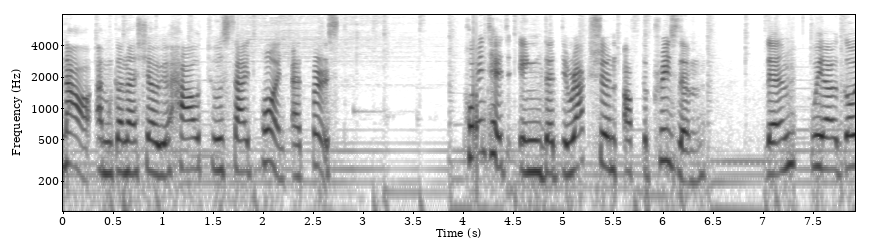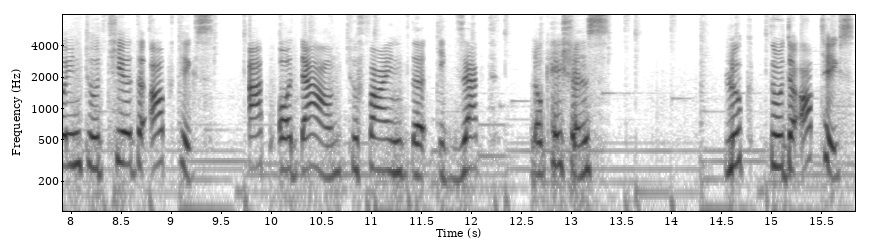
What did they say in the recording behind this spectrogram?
Now I'm gonna show you how to sight point at first. Point it in the direction of the prism. Then we are going to tilt the optics up or down to find the exact locations. Look through the optics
